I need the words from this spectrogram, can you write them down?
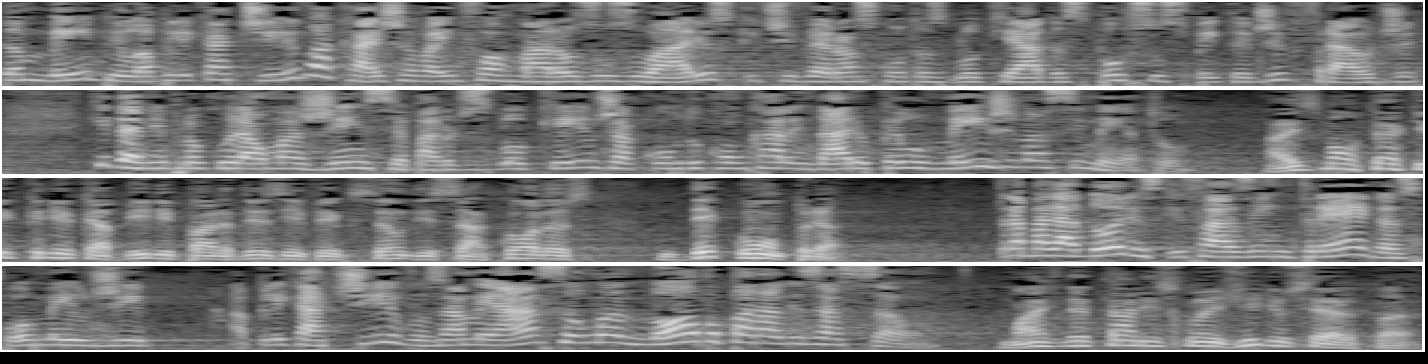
Também pelo aplicativo, a Caixa vai informar aos usuários que tiveram as contas bloqueadas por suspeita de fraude que devem procurar uma agência para o desbloqueio de acordo com o calendário pelo mês de nascimento. A Smaltec cria cabine para desinfecção de sacolas de compra. Trabalhadores que fazem entregas por meio de aplicativos ameaçam uma nova paralisação. Mais detalhes com Egílio Serpa.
